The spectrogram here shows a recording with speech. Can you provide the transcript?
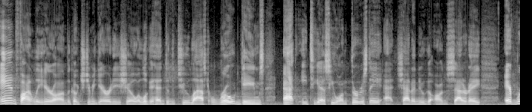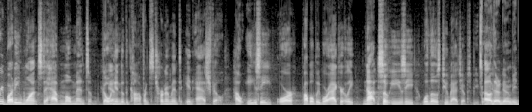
And finally, here on the Coach Jimmy Garrity Show, a look ahead to the two last road games at ETSU on Thursday, at Chattanooga on Saturday. Everybody wants to have momentum going Yeah. into the conference tournament in Asheville. How easy, or probably more accurately, not so easy, will those two matchups be for Oh, you? they're going to be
